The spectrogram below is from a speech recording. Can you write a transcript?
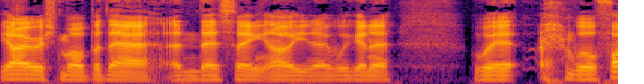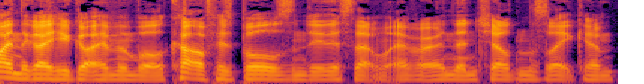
the Irish mob are there, and they're saying, "Oh, you know, we're gonna, we're, we'll find the guy who got him, and we'll cut off his balls and do this, that, and whatever." And then Sheldon's like, um,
